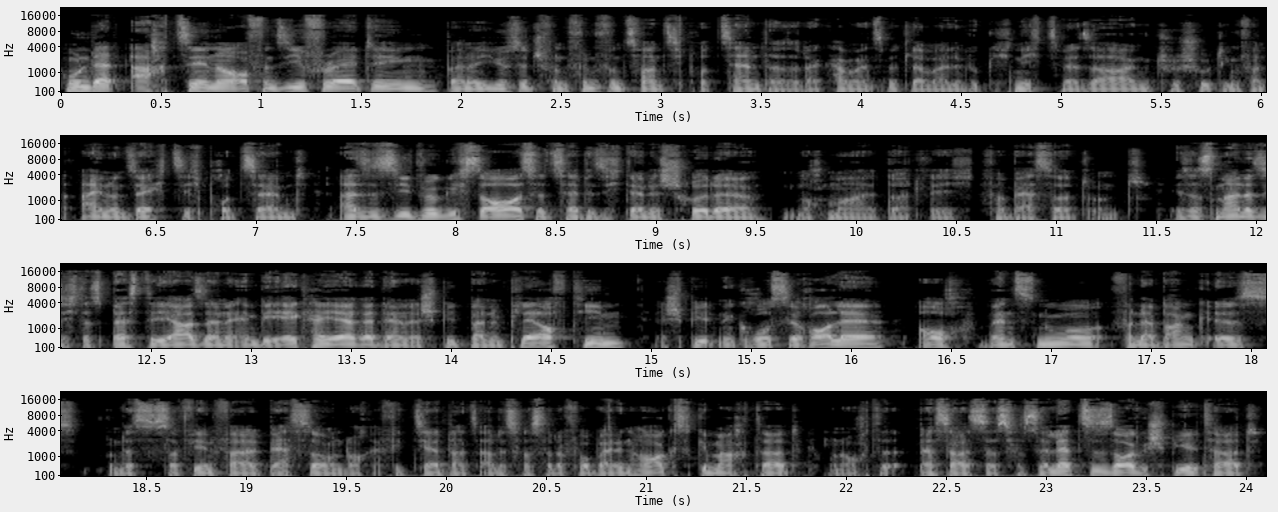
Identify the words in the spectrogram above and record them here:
118er Offensivrating bei einer Usage von 25%, also da kann man jetzt mittlerweile wirklich nichts mehr sagen, True Shooting von 61%. Also es sieht wirklich so aus, als hätte sich Dennis Schröder nochmal deutlich verbessert und ist aus meiner Sicht das beste Jahr seiner NBA-Karriere, denn er spielt bei einem Playoff-Team, er spielt eine große Rolle, auch wenn es nur von der Bank ist. Und das ist auf jeden Fall besser und auch effizienter als alles, was er davor bei den Hawks gemacht hat. Und auch besser als das, was er letzte Saison gespielt hat.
